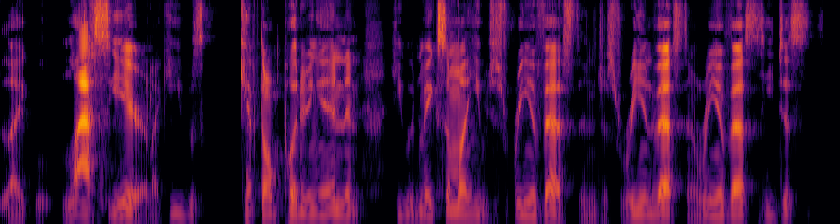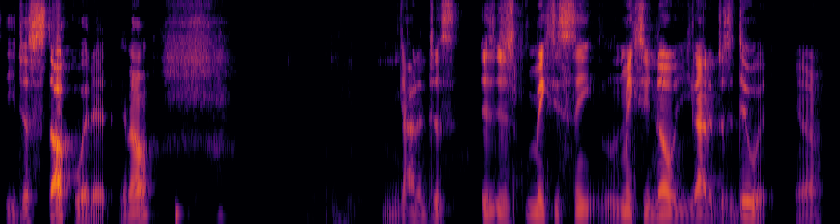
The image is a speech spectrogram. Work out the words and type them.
like last year. Like he was kept on putting in and he would make some money he would just reinvest and just reinvest and reinvest he just he just stuck with it you know? You gotta just it just makes you see makes you know you gotta just do it you know?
